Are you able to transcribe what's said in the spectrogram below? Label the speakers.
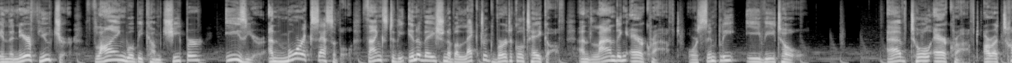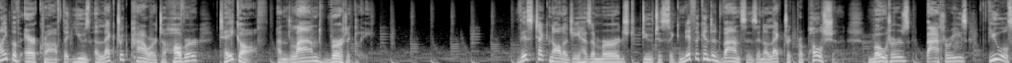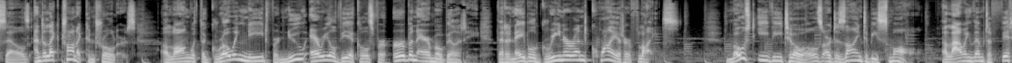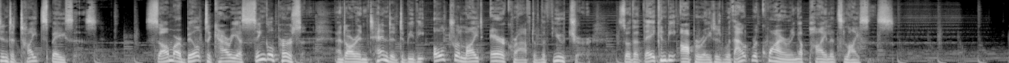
Speaker 1: In the near future, flying will become cheaper, easier, and more accessible thanks to the innovation of electric vertical takeoff and landing aircraft, or simply eVTOL. eVTOL aircraft are a type of aircraft that use electric power to hover, take off, and land vertically. This technology has emerged due to significant advances in electric propulsion, motors, batteries, fuel cells, and electronic controllers, along with the growing need for new aerial vehicles for urban air mobility that enable greener and quieter flights. Most eVTOLs are designed to be small, allowing them to fit into tight spaces. Some are built to carry a single person and are intended to be the ultralight aircraft of the future, so that they can be operated without requiring a pilot's license.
